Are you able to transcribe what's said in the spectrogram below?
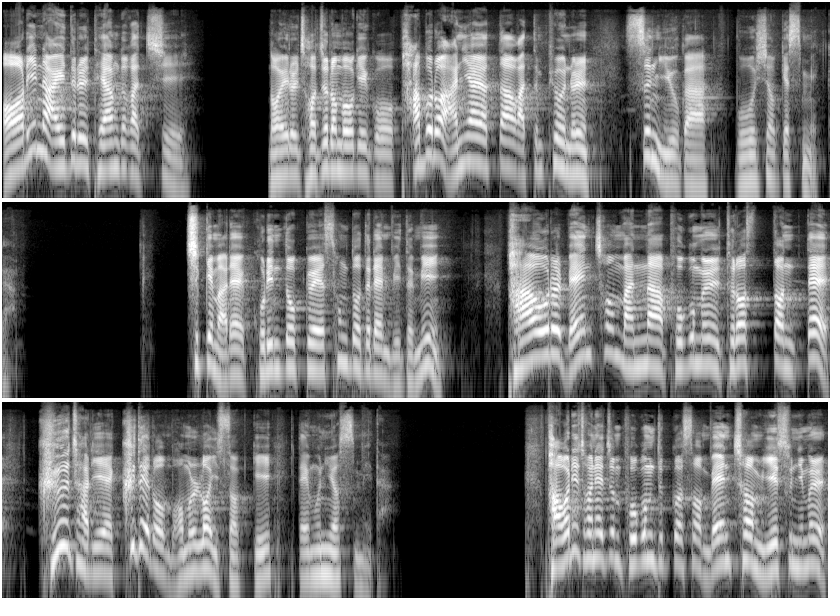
어린 아이들을 대함과 같이 너희를 젖으로 먹이고 밥으로 아니하였다 같은 표현을 쓴 이유가 무엇이었겠습니까? 쉽게 말해 고린도 교회 성도들의 믿음이 바울을 맨 처음 만나 복음을 들었던 때 그 자리에 그대로 머물러 있었기 때문이었습니다. 바울이 전해준 복음 듣고서 맨 처음 예수님을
